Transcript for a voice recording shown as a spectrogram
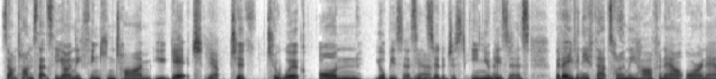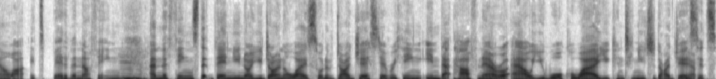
sometimes that's the only thinking time you get Yep. to to work on your business Yeah. instead of just in your In it. business. But even if that's only half an hour or an hour, it's better than nothing. Mm. And the things that then, you know, you don't always sort of digest everything in that half an hour or hour. You walk away, you continue to digest. Yep. It's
